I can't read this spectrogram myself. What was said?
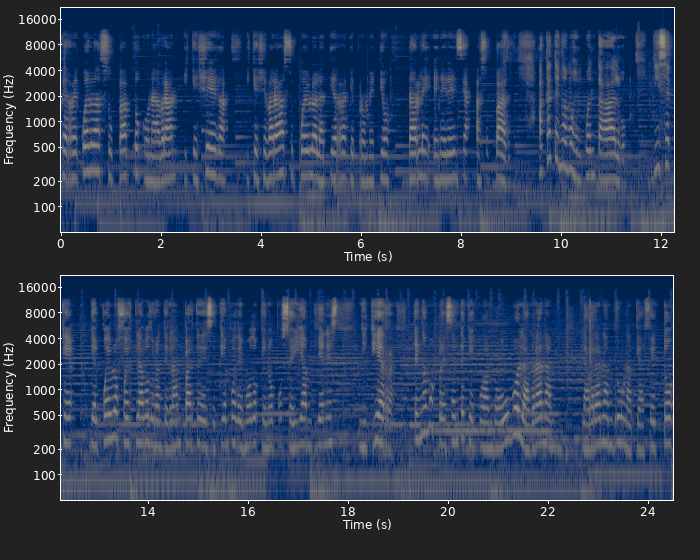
que recuerda su pacto con Abraham y que llega y que llevará a su pueblo a la tierra que prometió darle en herencia a su padre. Acá tengamos en cuenta algo. Dice que el pueblo fue esclavo durante gran parte de ese tiempo de modo que no poseían bienes ni tierra. Tengamos presente que cuando hubo la gran, la gran hambruna que afectó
